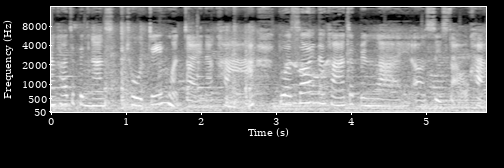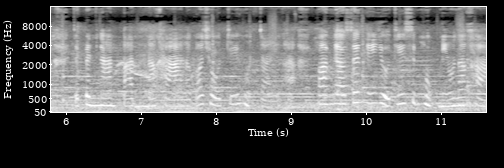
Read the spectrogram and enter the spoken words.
นะคะจะเป็นงานโชจี้หัวใจนะคะ สร้อยนะคะจะเป็นลายสีเสาค่ะ จะเป็นงานตันนะคะ แล้วก็โชจี้หัวใจค่ะ ความยาวเส้นนี้อยู่ที่ 16 นิ้วนะคะ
